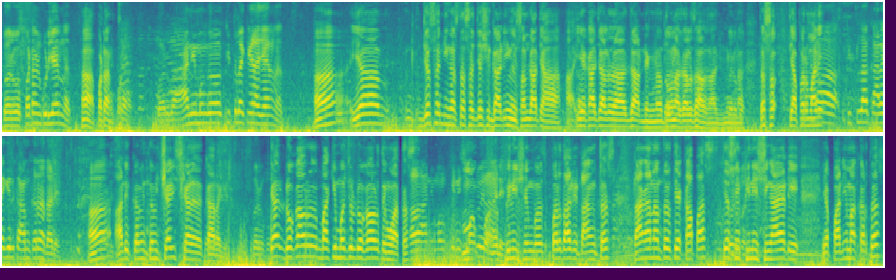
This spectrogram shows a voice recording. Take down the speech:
बरोबर पठाणकोट जाणार? हां पठाणकोट. बरोबर आणि मग कितीला केळा जाणार हा या जसं निघस तसं जशी गाडी निघ समजा त्या हा- हा एक हजार झाड निघणं दोन हजार झाड निघणं. तसं त्याप्रमाणे कितला- कितला कारागीर काम करणार आडे हा आणि कमीत कमी चाळीस खेळ कारागीर. बरोबर. त्या डोकावर बाकी मजूर डोकावर ते वाहतस. हा, आणि मग फिनिशिंग फिनिशिंग परत आधी टांगतस. टांगानंतर ते कापास तेच बरोबर. फिनिशिंग आहे ते या पाणीमा करतस.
